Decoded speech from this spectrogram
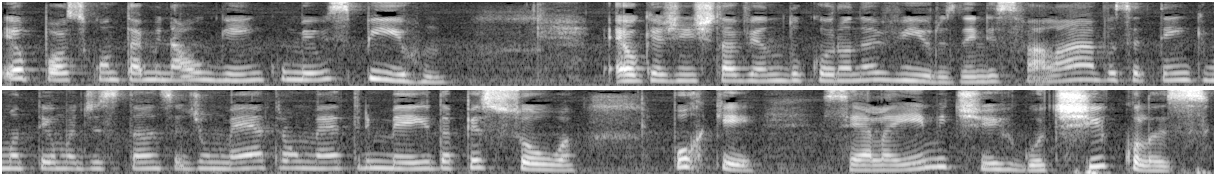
eu posso contaminar alguém com meu espirro. É o que a gente está vendo do coronavírus. Né? Eles falam, ah, você tem que manter uma distância de um metro a um metro e meio da pessoa. Por quê? Se ela emitir gotículas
